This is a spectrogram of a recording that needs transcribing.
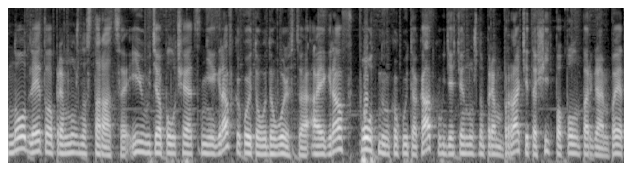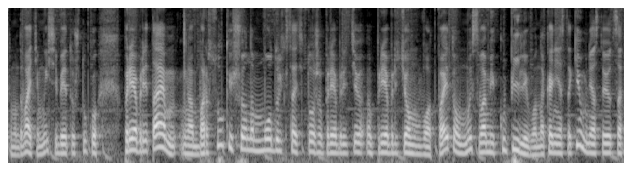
но для этого прям нужно стараться. И у тебя получается не игра в какое-то удовольствие, а игра в потную какую-то катку, где тебе нужно прям брать и тащить по полной программе. Поэтому давайте мы себе эту штуку приобретаем. А, барсук еще нам модуль, кстати, тоже приобретем. приобретем. Вот, поэтому мы с вами купили его. Наконец-таки у меня остается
